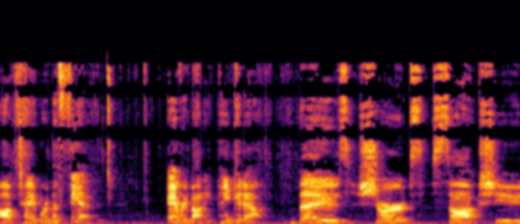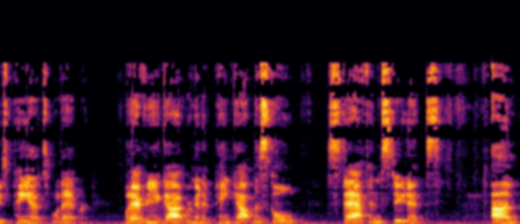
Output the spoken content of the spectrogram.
October the 5th, everybody pink it out. Bows, shirts, socks, shoes, pants, whatever. Whatever you got, we're going to pink out the school, staff and students. Um,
